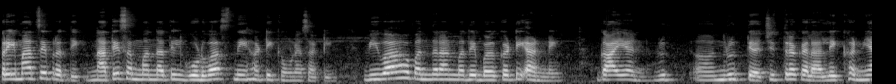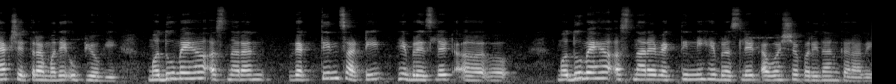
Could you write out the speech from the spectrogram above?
प्रेमाचे प्रतीक नातेसंबंधातील गोडवा स्नेह टिकवण्यासाठी विवाह बंधनांमध्ये बळकटी आणणे गायन नृ नृत्य चित्रकला लेखन या क्षेत्रामध्ये उपयोगी. मधुमेह असणाऱ्या व्यक्तींसाठी हे ब्रेसलेट मधुमेह असणाऱ्या व्यक्तींनी हे ब्रेसलेट अवश्य परिधान करावे.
